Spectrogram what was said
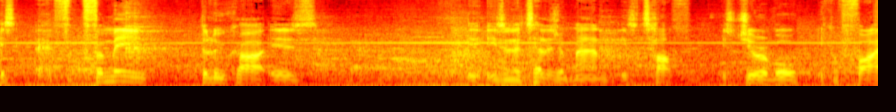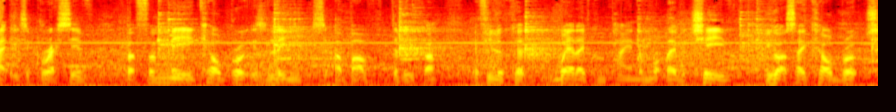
it's for me, DeLuca is he- he's an intelligent man. He's tough. He's durable. He can fight. He's aggressive. But for me, Kell Brook is leagues above DeLuca. If you look at where they've campaigned and what they've achieved, you've got to say Kell Brooks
